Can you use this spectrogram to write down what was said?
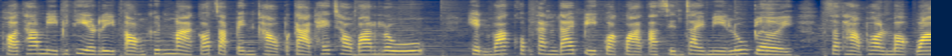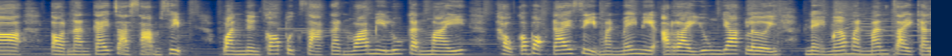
เพราะถ้ามีพิธีรีตองขึ้นมาก็จะเป็นข่าวประกาศให้ชาวบ้านรู้ เห็นว่าคบกันได้ปีกว่าๆตัดสินใจมีลูกเลย สถาพรบอกว่าตอนนั้นใกล้จะ 30 วันหนึ่งก็ปรึกษากันว่ามีลูกกันไหม เขาก็บอกได้สิมันไม่มีอะไรยุ่งยากเลย ในเมื่อมันมั่นใจกัน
